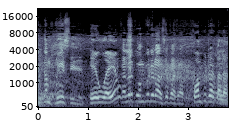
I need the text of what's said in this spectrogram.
એકદમ ફ્રેશ થઈ જાય એવું હોય એમ? કલર કોમ્પ્યુટર આવશે પાછો આપણે. Computer colour.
